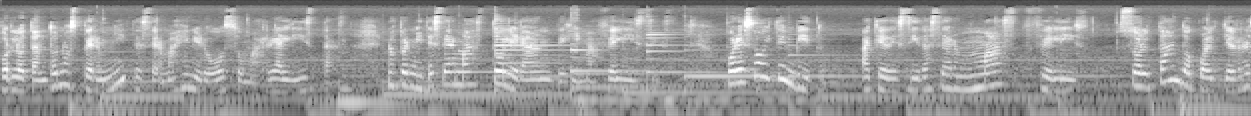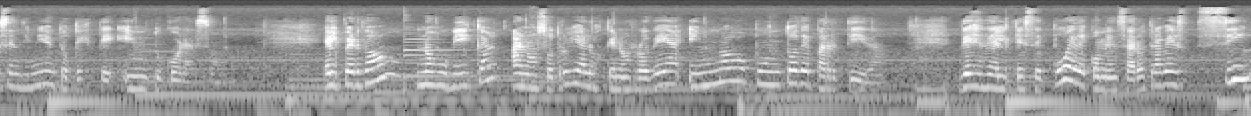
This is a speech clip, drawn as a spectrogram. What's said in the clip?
Por lo tanto nos permite ser más generosos, más realistas, nos permite ser más tolerantes y más felices. Por eso hoy te invito a que decidas ser más feliz soltando cualquier resentimiento que esté en tu corazón. El perdón nos ubica a nosotros y a los que nos rodean en un nuevo punto de partida, desde el que se puede comenzar otra vez sin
